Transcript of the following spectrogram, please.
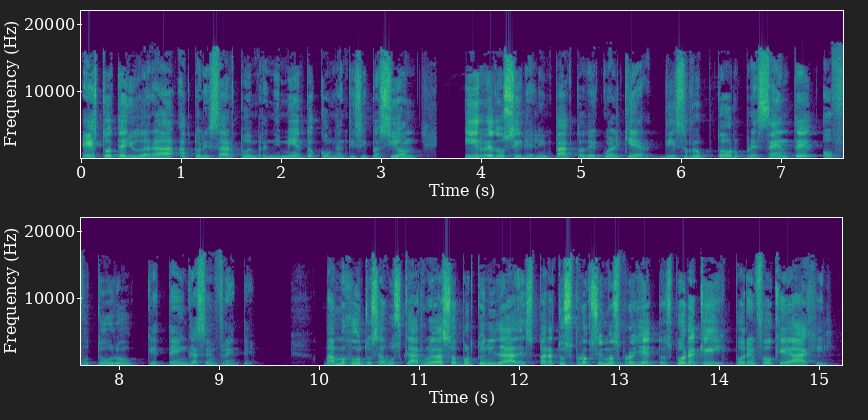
Esto te ayudará a actualizar tu emprendimiento con anticipación y reducir el impacto de cualquier disruptor presente o futuro que tengas enfrente. Vamos juntos a buscar nuevas oportunidades para tus próximos proyectos por aquí, por Enfoque Ágil.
